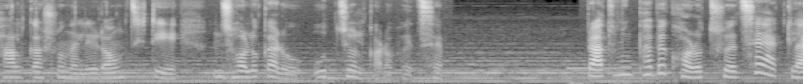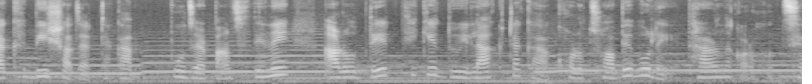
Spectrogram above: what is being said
হালকা সোনালি রং ছিটিয়ে ঝলকারও উজ্জ্বল করা হয়েছে। প্রাথমিকভাবে খরচ হয়েছে এক লাখ বিশ হাজার টাকা। পূজার পাঁচ দিনে আরও দেড় থেকে দুই লাখ টাকা খরচ হবে বলে ধারণা করা হচ্ছে।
